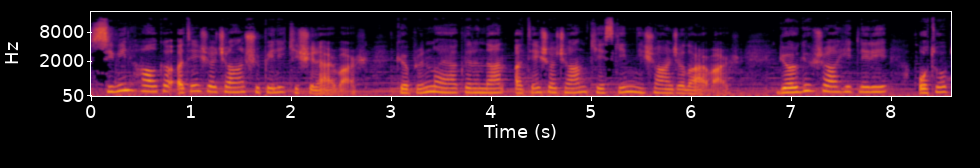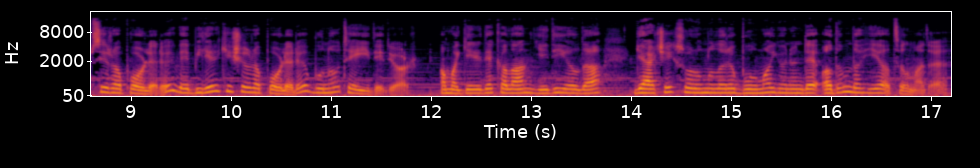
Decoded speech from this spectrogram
sivil halka ateş açan şüpheli kişiler var. Köprünün ayaklarından ateş açan keskin nişancılar var. Görgü şahitleri, otopsi raporları ve bilirkişi raporları bunu teyit ediyor. Ama geride kalan 7 yılda gerçek sorumluları bulma yönünde adım dahi atılmadı.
